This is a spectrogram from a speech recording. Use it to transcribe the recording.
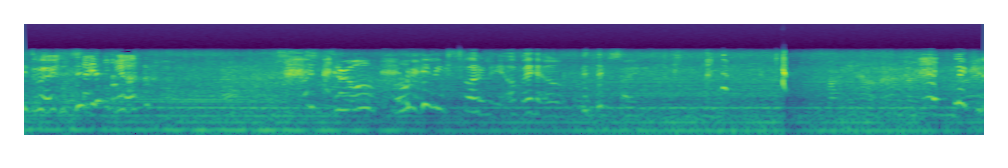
is where it's taking us. really slowly up a hill. Look at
